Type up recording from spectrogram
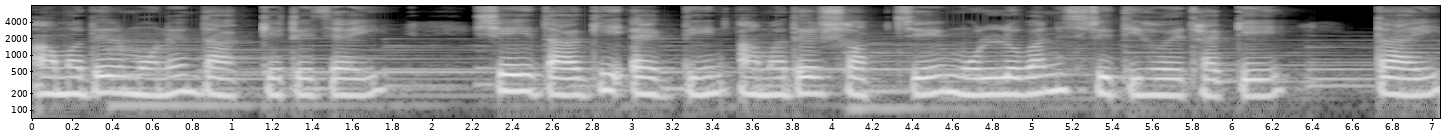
আমাদের মনে দাগ কেটে যায়। সেই দাগই একদিন আমাদের সবচেয়ে মূল্যবান স্মৃতি হয়ে থাকে। তাই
